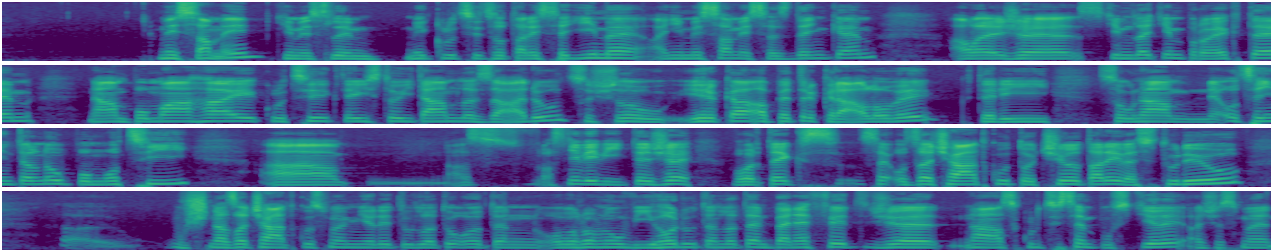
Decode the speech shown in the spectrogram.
my sami, tím myslím my kluci, co tady sedíme, ani my sami se Zdeňkem, ale že s tímhletím projektem nám pomáhají kluci, kteří stojí tamhle vzadu, což jsou Jirka a Petr Královi, který jsou nám neocenitelnou pomocí a vlastně vy víte, že Vortex se od začátku točil tady ve studiu, už na začátku jsme měli tuto ten ohromnou výhodu, tenhle ten benefit, že nás kluci sem pustili a že jsme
